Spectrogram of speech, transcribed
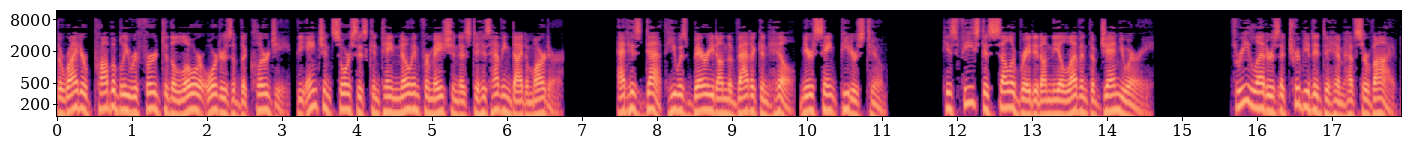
the writer probably referred to the lower orders of the clergy. The ancient sources contain no information as to his having died a martyr. At his death, he was buried on the Vatican Hill, near St. Peter's tomb. His feast is celebrated on the 11th of January. Three letters attributed to him have survived.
